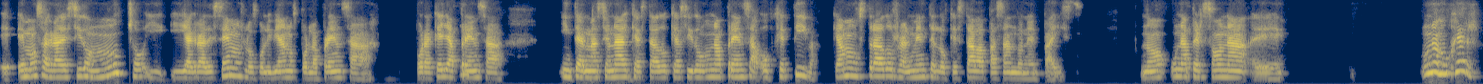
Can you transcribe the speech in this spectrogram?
Eh, hemos agradecido mucho y, y, agradecemos los bolivianos por la prensa, por aquella prensa internacional que ha estado, que ha sido una prensa objetiva, que ha mostrado realmente lo que estaba pasando en el país, ¿no? Una persona, eh, una mujer,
